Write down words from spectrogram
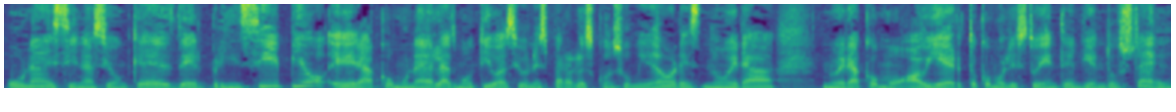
una destinación que desde el principio era como una de las motivaciones para los consumidores, no era no era como abierto como le estoy entendiendo a usted.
